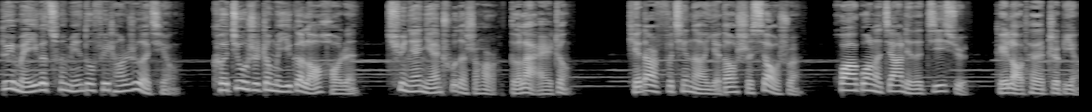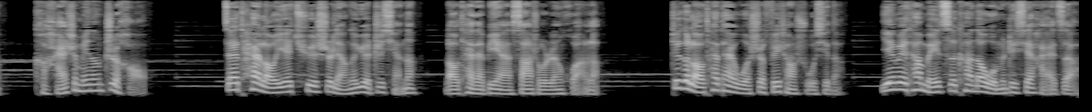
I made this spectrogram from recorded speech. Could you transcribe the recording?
对每一个村民都非常热情。可就是这么一个老好人，去年年初的时候得了癌症。铁蛋父亲呢，也倒是孝顺，花光了家里的积蓄给老太太治病，可还是没能治好。在太老爷去世两个月之前呢，老太太便撒手人寰了。”这个老太太我是非常熟悉的，因为她每次看到我们这些孩子啊，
